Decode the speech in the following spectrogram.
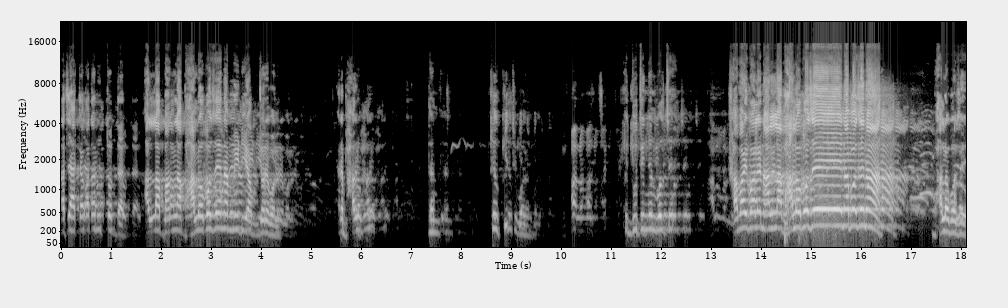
আচ্ছা একটা কথার উত্তর দেন। আল্লাহ বাংলা ভালো বোঝে না মিডিয়াম? জোরে বলে আরে ভালো বলে। কেউ কিচ্ছু বলে দু তিনজন বলছে? সবাই বলেন, আল্লাহ ভালো বোঝে না বোঝে না? ভালো বোঝে।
